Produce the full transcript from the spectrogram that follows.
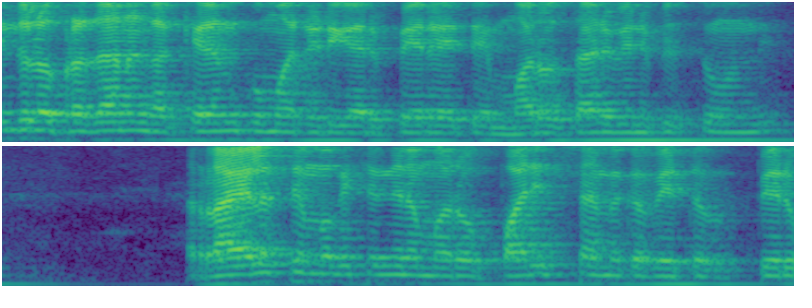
ఇందులో ప్రధానంగా కిరణ్ కుమార్ రెడ్డి గారి పేరు అయితే మరోసారి వినిపిస్తూ ఉంది. రాయలసీమకు చెందిన మరో పారిశ్రామికవేత్త పేరు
